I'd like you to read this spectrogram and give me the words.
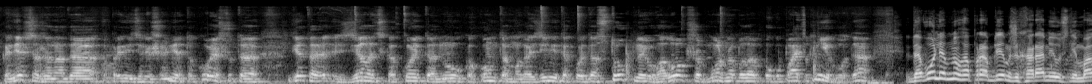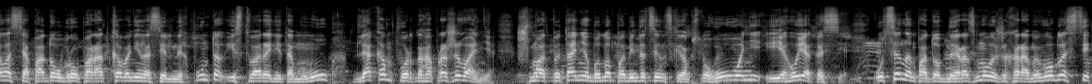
конечно же, надо принять решение такое, что-то где-то сделать какой-то, ну, в каком-то магазине такой доступный уголок, чтобы можно было покупать книгу, да? Даволі многа праблем жыхарамі ўзнімалася па добраўпарадкаванні населеных пунктаў і стварэнні там умоў для камфортнага пражывання. Шмат пытанняў было па медыцынскім абслугоўванні і яго якасці. У цэлым падобныя размовы з жыхарамі вобласці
